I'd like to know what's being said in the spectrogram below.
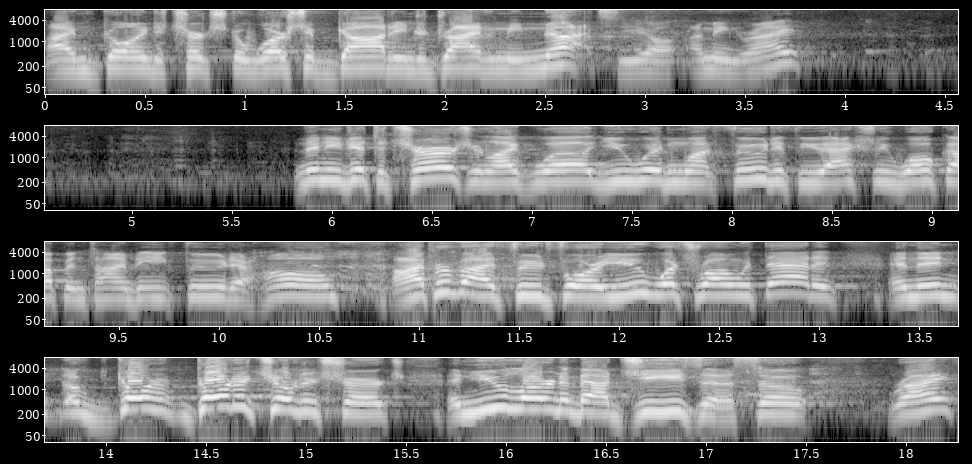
I'm going to church to worship God and you're driving me nuts. You know, I mean, right? And then you get to church, and like, well, you wouldn't want food if you actually woke up in time to eat food at home. I provide food for you. What's wrong with that? And, and then oh, go to, go to children's church, and you learn about Jesus. So, right?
